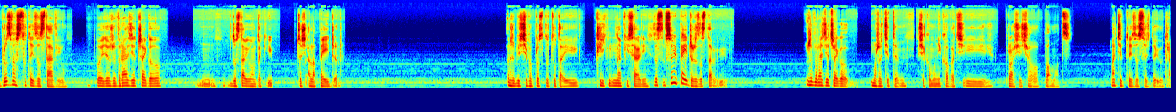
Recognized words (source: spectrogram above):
Bruce was tutaj zostawił. Powiedział, że w razie czego mm, dostawił wam taki coś a la pager. Żebyście po prostu tutaj klik napisali. W sumie pager zostawił. Że w razie czego możecie tym się komunikować i prosić o pomoc. Macie tutaj zostać do jutra.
